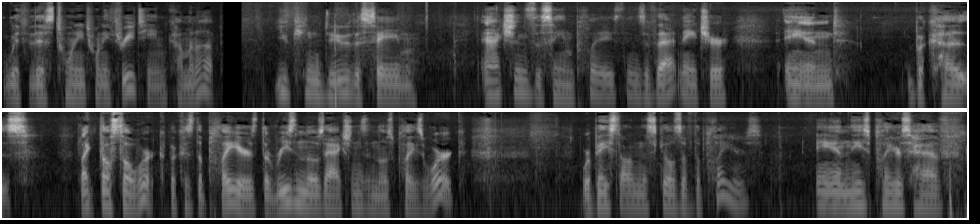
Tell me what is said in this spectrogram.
with this 2023 team coming up. You can do the same actions, the same plays, things of that nature, and because like they'll still work because the players, the reason those actions and those plays work were based on the skills of the players, and these players have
